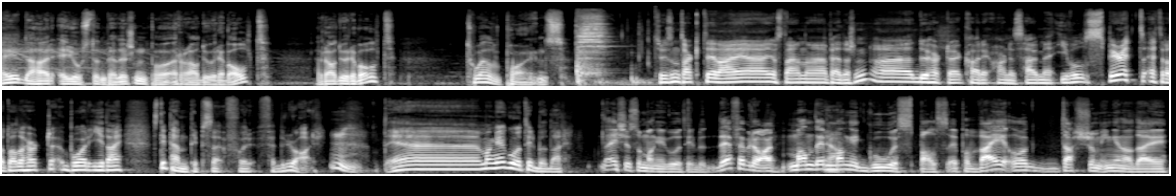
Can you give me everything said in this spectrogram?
Hei, det her er Josten Pedersen på Radio Revolt. Radio Revolt, 12 points. Tusen takk til deg, Jostein Pedersen. Eh, Du hørte Kari Harneshaug med Evil Spirit etter at du hadde hørt Bård gi deg stipendtipset for februar. Mm. Det er mange gode tilbud der. Det er ikke så mange gode tilbud. Det er februar, men det er mange gode spill som er på vei, og dersom ingen av de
